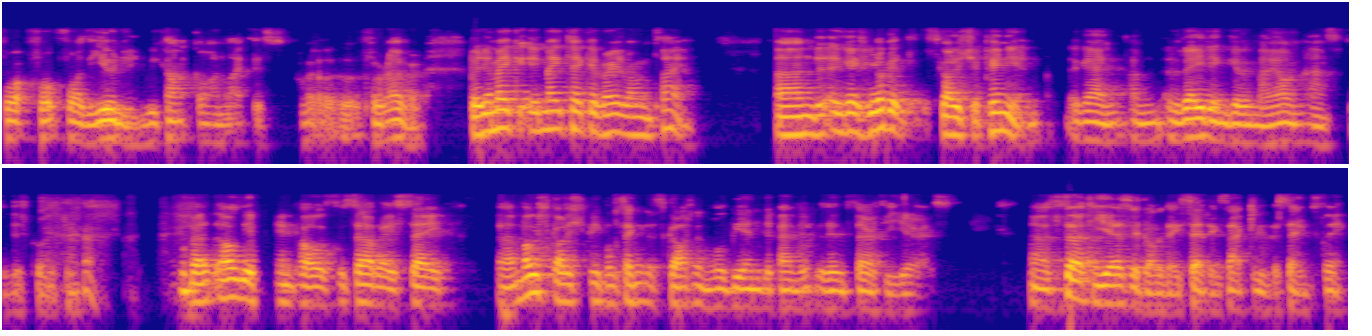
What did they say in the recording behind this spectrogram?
for, for, for the union. We can't go on like this forever. But it may, it may take a very long time. And if you look at Scottish opinion, again, I'm evading giving my own answer to this question. but all the opinion polls, the surveys say uh, most Scottish people think that Scotland will be independent within 30 years. Now, 30 years ago, they said exactly the same thing.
